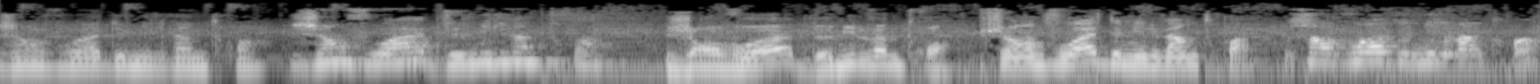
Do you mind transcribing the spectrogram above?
J'envoie 2023. J'envoie 2023. J'envoie 2023. J'envoie 2023. J'envoie 2023.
